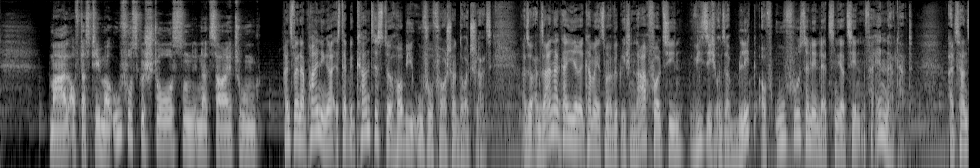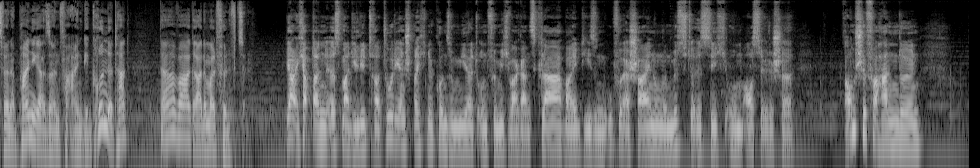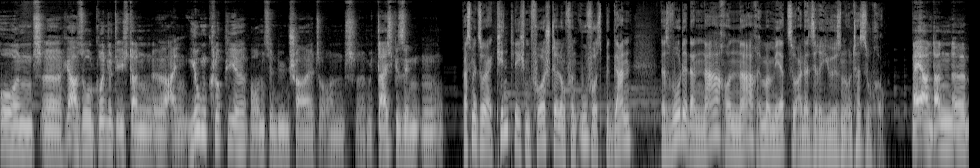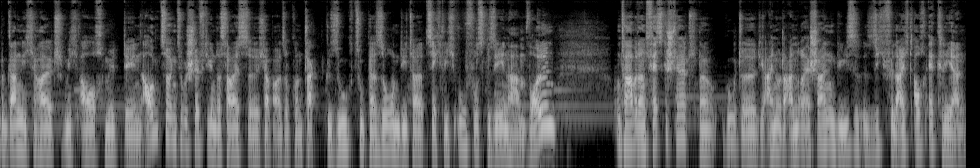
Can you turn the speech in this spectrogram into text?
mal auf das Thema UFOs gestoßen in der Zeitung Heinz-Werner Peininger ist der bekannteste Hobby-UFO-Forscher Deutschlands. Also an seiner Karriere kann man jetzt mal wirklich nachvollziehen, wie sich unser Blick auf UFOs in den letzten Jahrzehnten verändert hat. Als Hans-Werner Peininger seinen Verein gegründet hat, da war er gerade mal 15. Ja, ich habe dann erstmal die Literatur, die entsprechende konsumiert und für mich war ganz klar, bei diesen UFO-Erscheinungen müsste es sich um außerirdische Raumschiffe handeln. Und äh, ja, so gründete ich dann äh, einen Jugendclub hier bei uns in Lüdenscheid und äh, mit Gleichgesinnten. Was mit so einer kindlichen Vorstellung von UFOs begann, das wurde dann nach und nach immer mehr zu einer seriösen Untersuchung. Naja, und dann äh, begann ich halt mich auch mit den Augenzeugen zu beschäftigen. Das heißt, äh, ich habe also Kontakt gesucht zu Personen, die tatsächlich UFOs gesehen haben wollen und habe dann festgestellt, na gut, äh, die eine oder andere Erscheinung, die ließe sich vielleicht auch erklären.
